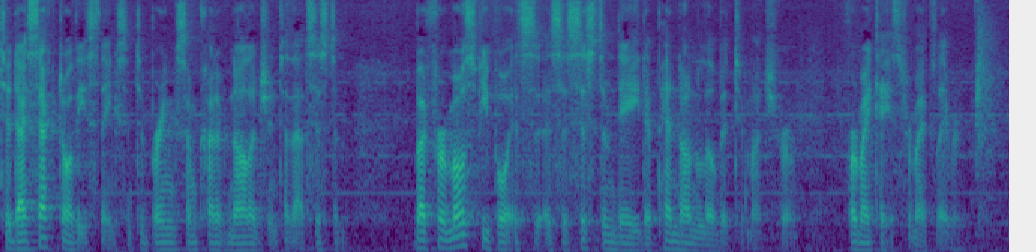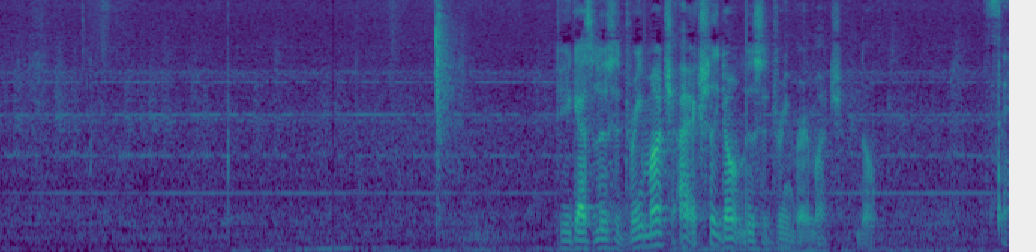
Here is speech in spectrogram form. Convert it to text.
to dissect all these things and to bring some kind of knowledge into that system. But for most people, it's, it's a system they depend on a little bit too much for, for my taste, for my flavor. Do you guys lucid dream much? I actually don't lucid dream very much, no. Same.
